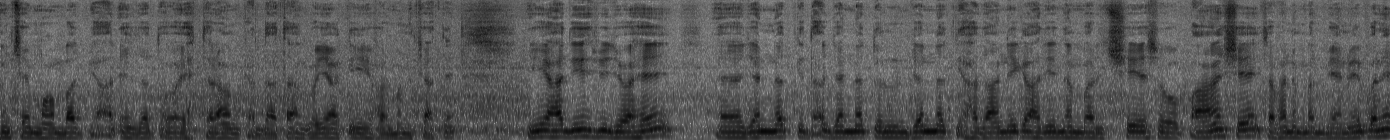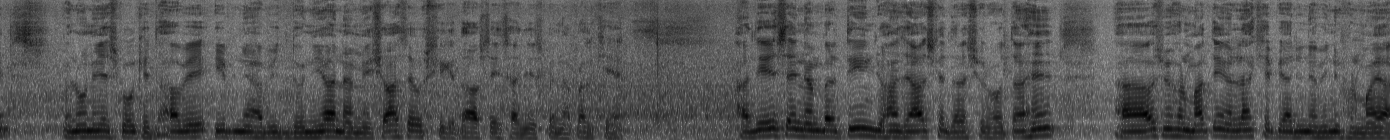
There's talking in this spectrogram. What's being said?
ان سے محبت، پیار، عزت و احترام کرتا تھا۔ گویا کہ یہ فرمانا چاہتے ہیں۔ یہ حدیث بھی جو ہے جنت کی طرف، جنت الجنت کے خزانے کا حدیث نمبر چھ سو پانچ ہے، صفحہ نمبر بیانوے پر ہے۔ انہوں نے اس کو کتاب ابن ابی دنیا نامی شاہ سے اس کی کتاب سے اس حدیث کو نقل کیا ہے۔ حدیث نمبر تین جو ہاں آج کا درس شروع ہوتا ہے اس میں فرماتے ہیں، اللہ کے پیاری نبی نے فرمایا،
